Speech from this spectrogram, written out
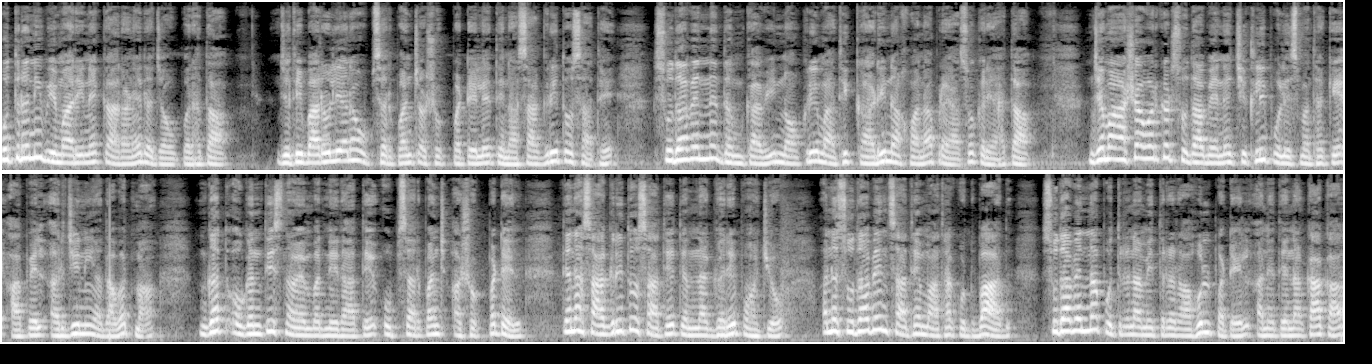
પુત્રની બીમારીને કારણે રજા ઉપર હતા. જેથી બારોલિયાના ઉપસરપંચ અશોક પટેલે તેના સાગરીતો સાથે સુધાબેનને ધમકાવી નોકરીમાંથી કાઢી નાખવાના પ્રયાસો કર્યા હતા. જેમાં આશા વર્કર સુધાબેને ચીખલી પોલીસ મથકે આપેલ અરજીની અદાવતમાં ગત ઓગણત્રીસ નવેમ્બરની રાતે ઉપસરપંચ અશોક પટેલ તેના સાગરીતો સાથે તેમના ઘરે પહોંચ્યો અને સુધાબેન સાથે માથાકૂટ બાદ સુધાબેનના પુત્રના મિત્ર રાહુલ પટેલ અને તેના કાકા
